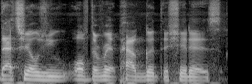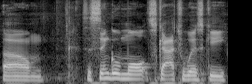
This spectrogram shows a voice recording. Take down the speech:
that shows you off the rip how good this shit is. Um, it's a single malt Scotch whiskey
